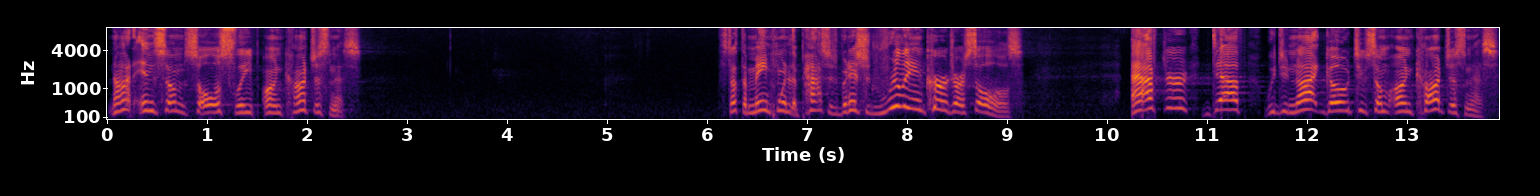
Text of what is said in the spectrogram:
not in some soul sleep unconsciousness. It's not the main point of the passage, but it should really encourage our souls. After death, we do not go to some unconsciousness.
